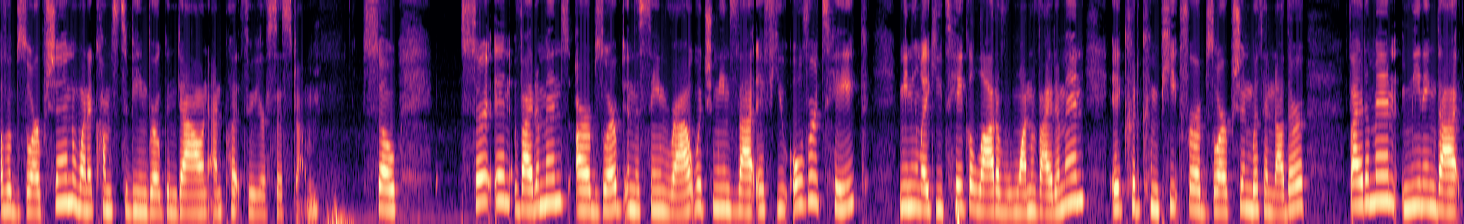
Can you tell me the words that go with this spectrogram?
of absorption when it comes to being broken down and put through your system. So, certain vitamins are absorbed in the same route, which means that if you overtake, meaning like you take a lot of one vitamin, it could compete for absorption with another vitamin, meaning that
